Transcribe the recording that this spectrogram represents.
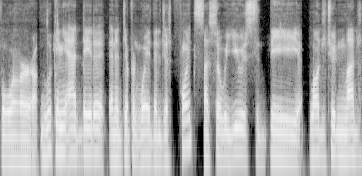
for looking at data in a different way than just points. Uh, so we use the longitude and lat-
